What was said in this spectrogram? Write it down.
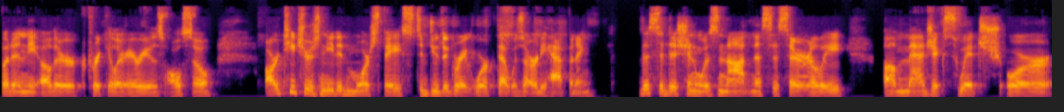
but in the other curricular areas also, our teachers needed more space to do the great work that was already happening. This edition was not necessarily a magic switch or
